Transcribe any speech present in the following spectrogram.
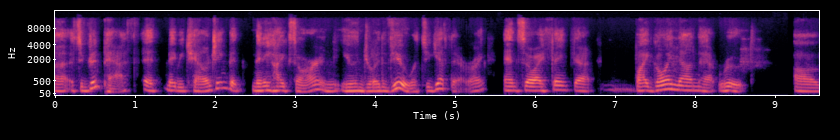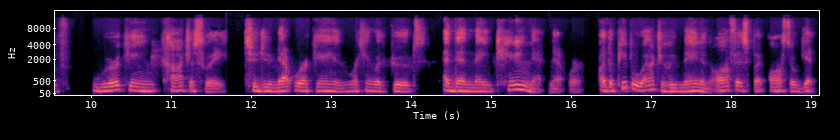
uh, it's a good path. It may be challenging, but many hikes are, and you enjoy the view once you get there, right? And so I think that by going down that route, of working consciously to do networking and working with groups and then maintaining that network are the people who actually remain in office but also get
